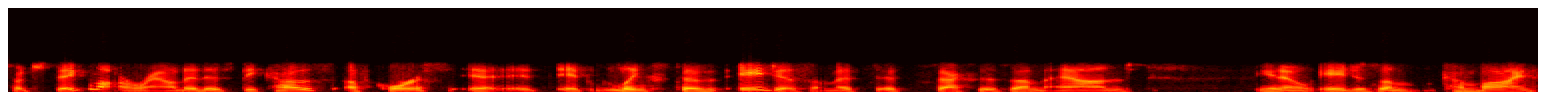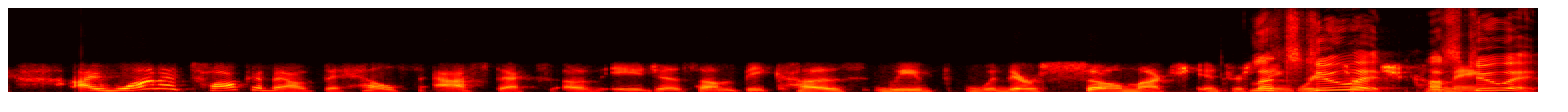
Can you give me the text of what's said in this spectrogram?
such stigma around it is because, of course, it, it, it links to ageism. It's it's sexism and you know ageism combined. I want to talk about the health aspects of ageism because we've there's so much interesting let's do it. research coming Let's do it.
